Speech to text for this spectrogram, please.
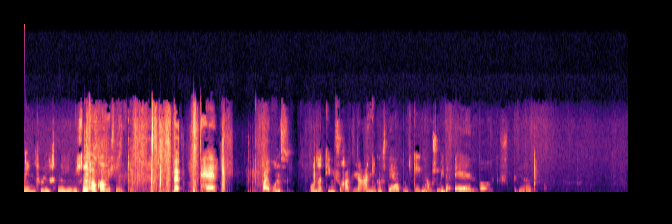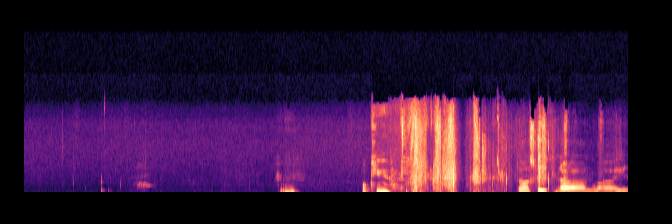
Wen soll ich nehmen? Ich. Oh komm, ich nehme Tick. Be Hä? Bei uns, unser Teamführer hat Nani gesperrt und die Gegner haben schon wieder Amber gesperrt. Hm. Okay. Das ist langweilig.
